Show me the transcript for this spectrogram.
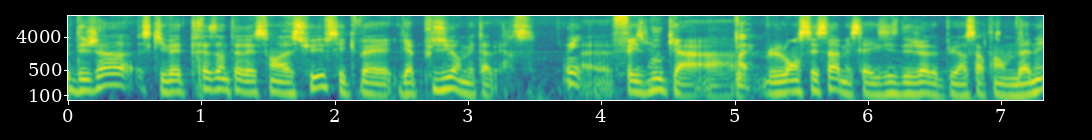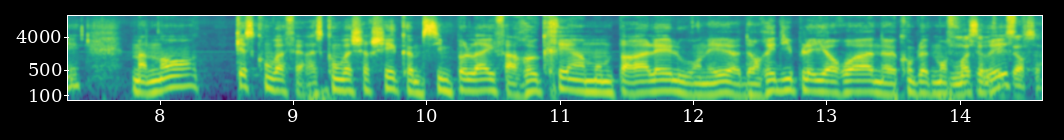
Déjà, ce qui va être très intéressant à suivre, c'est qu'il y a plusieurs métaverses. Oui, euh, Facebook a, lancé ça, mais ça existe déjà depuis un certain nombre d'années. Maintenant, qu'est-ce qu'on va faire? Est-ce qu'on va chercher comme Simple Life à recréer un monde parallèle où on est dans Ready Player One euh, complètement futuriste Moi, ça me fait ça.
